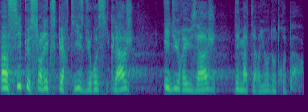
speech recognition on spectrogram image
ainsi que sur l'expertise du recyclage et du réusage des matériaux d'autre part.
